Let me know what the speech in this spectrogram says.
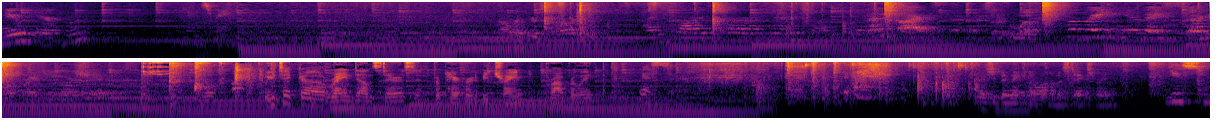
New here, hmm? Name's Rain. Not like you're sorry. I'm sorry, sir. I'm very sorry. I'm sorry, sir. Sorry for what? For breaking your vase, sir. Breaking your shit. Will you take uh, Rain downstairs and prepare her to be trained properly? Yes, sir. Because you've been making a lot of mistakes, Rain. Yes, sir.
